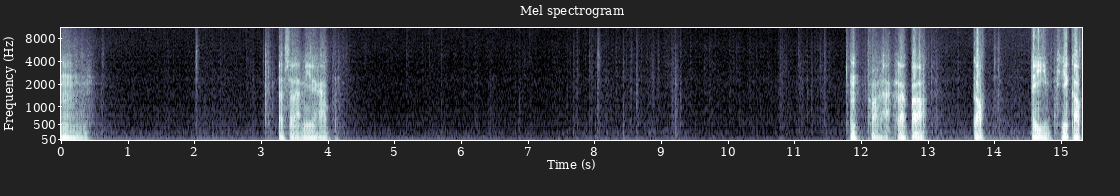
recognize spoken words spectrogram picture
อืมลักษณะนี้นะครับอืมพอละแล้วก็ก๊อป ไอ้ไม่ใช่ก๊อป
